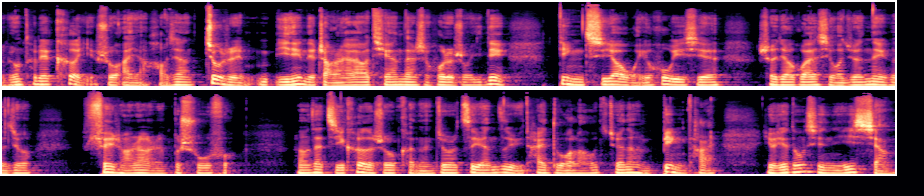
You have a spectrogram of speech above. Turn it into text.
不用特别刻意说，哎呀，好像就是一定得找人聊聊天，但是或者说一定定期要维护一些社交关系，我觉得那个就非常让人不舒服。然后在极客的时候，可能就是自言自语太多了，我觉得很病态。有些东西你一想，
